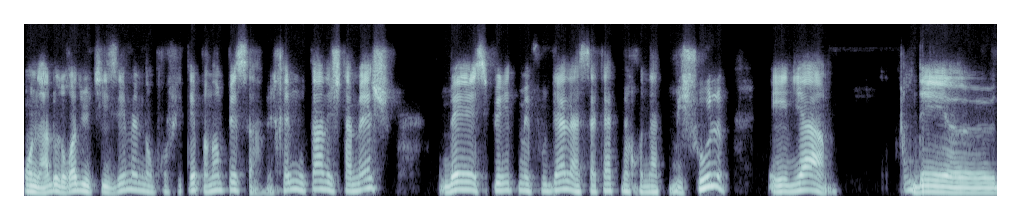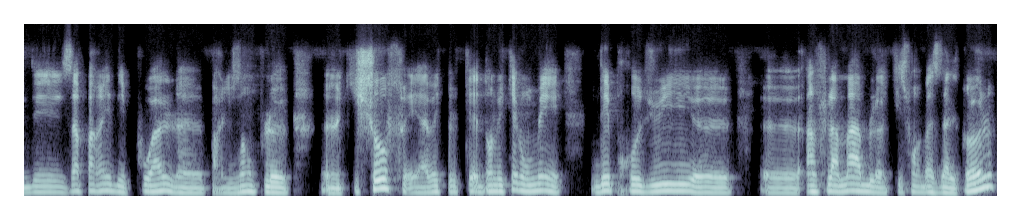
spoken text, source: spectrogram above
on a le droit d'utiliser, même d'en profiter pendant Pessah. Spirit Mefudal à Sakat Mechonat Bishul, et il y a des, euh, des appareils, des poêles, euh, par exemple, euh, qui chauffent et avec dans lesquels on met des produits inflammables qui sont à base d'alcool,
